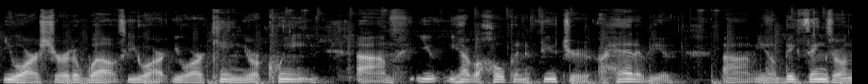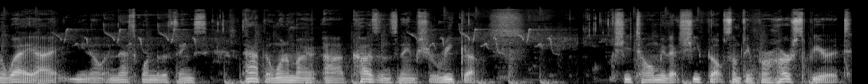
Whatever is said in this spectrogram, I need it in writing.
You are assured of wealth. You are, you are a king. You're a queen. Um, you, you have a hope in the future ahead of you. Um, you know, big things are on the way. I, you know, and that's one of the things that happened. One of my uh, cousins named Sharika, she told me that she felt something from her spirit.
